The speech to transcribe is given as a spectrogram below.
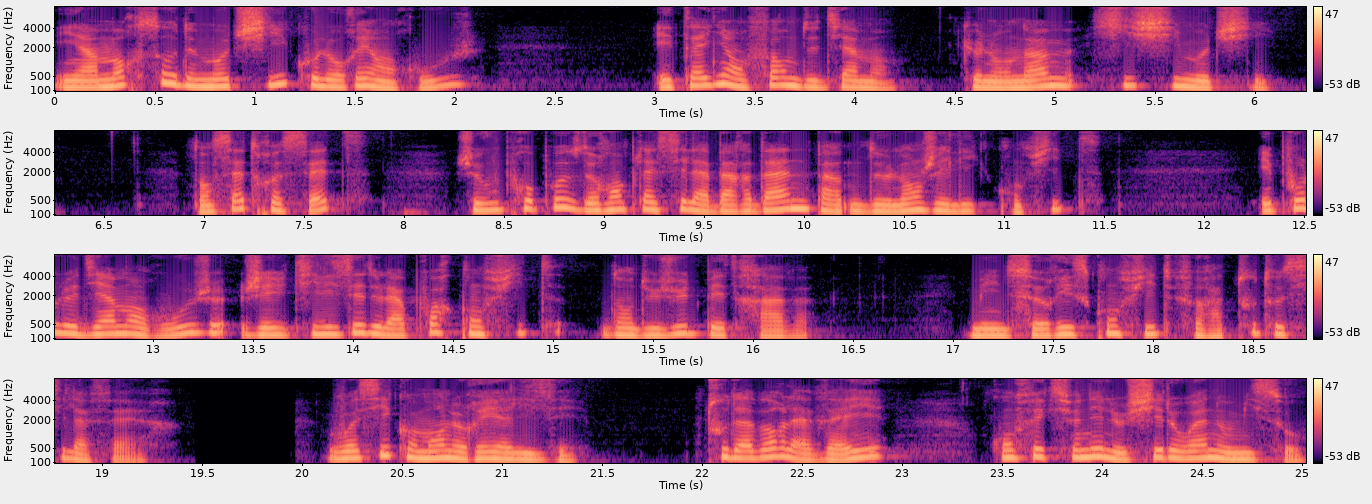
et un morceau de mochi coloré en rouge et taillé en forme de diamant que l'on nomme Hishimochi. Dans cette recette, je vous propose de remplacer la bardane par de l'angélique confite. Et pour le diamant rouge, j'ai utilisé de la poire confite dans du jus de betterave. mais une cerise confite fera tout aussi l'affaire. Voici comment le réaliser. Tout d'abord la veille, confectionnez le shiroan au miso.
